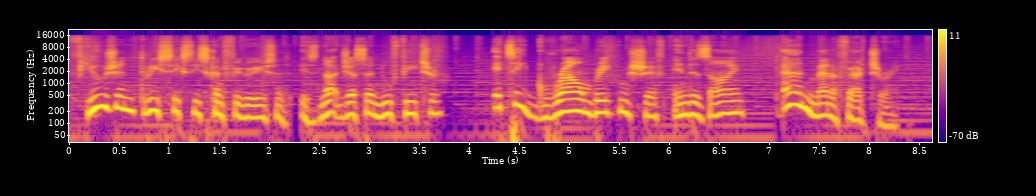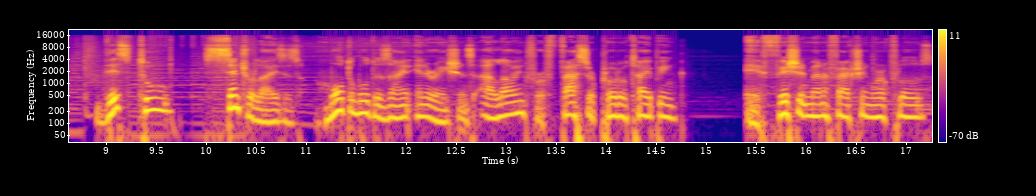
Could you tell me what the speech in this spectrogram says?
Fusion 360's configuration is not just a new feature, it's a groundbreaking shift in design and manufacturing. This tool centralizes multiple design iterations, allowing for faster prototyping, efficient manufacturing workflows,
